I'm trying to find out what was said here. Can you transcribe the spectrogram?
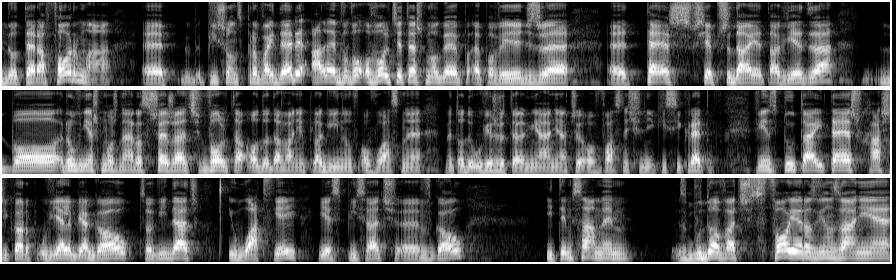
do Terraforma, e, pisząc prowajdery, ale o Wolcie też mogę powiedzieć, że e, też się przydaje ta wiedza bo również można rozszerzać Volta o dodawanie pluginów, o własne metody uwierzytelniania czy o własne silniki secretów. Więc tutaj też w HashiCorp uwielbia Go, co widać, i łatwiej jest pisać e, w Go i tym samym zbudować swoje rozwiązanie,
